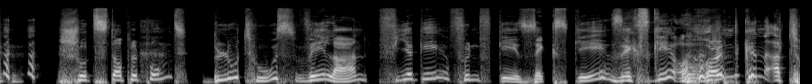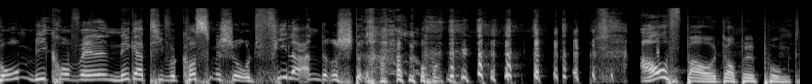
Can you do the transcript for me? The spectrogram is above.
Schutzdoppelpunkt, Bluetooth, WLAN, 4G, 5G, 6G, 6G. Röntgen, Atom, Mikrowellen, negative kosmische und viele andere Strahlung. Aufbau, Doppelpunkt.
